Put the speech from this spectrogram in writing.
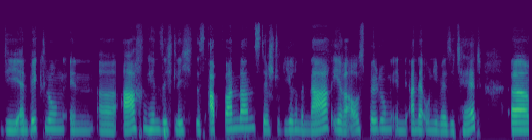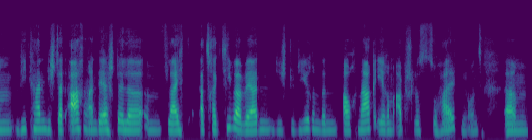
die Entwicklung in äh, Aachen hinsichtlich des Abwanderns der Studierenden nach ihrer Ausbildung in, an der Universität? Ähm, wie kann die Stadt Aachen an der Stelle ähm, vielleicht attraktiver werden, die Studierenden auch nach ihrem Abschluss zu halten? Und ähm,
